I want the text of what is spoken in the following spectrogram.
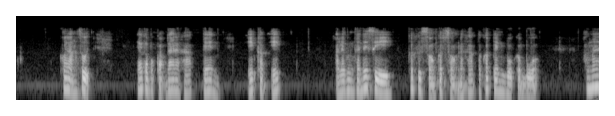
4ก็หลังสุดแยกตัวประกอบได้นะครับ เป็น x กับ x อะไรคูณกันได้ 4 ก็คือ 2 กับ 2 นะครับ แล้วก็เป็นบวกกับบวก ข้างหน้า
